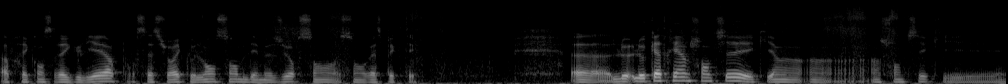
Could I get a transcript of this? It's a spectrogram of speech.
à fréquence régulière pour s'assurer que l'ensemble des mesures sont, respectées. Euh, le, quatrième chantier, qui est un, chantier qui est,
